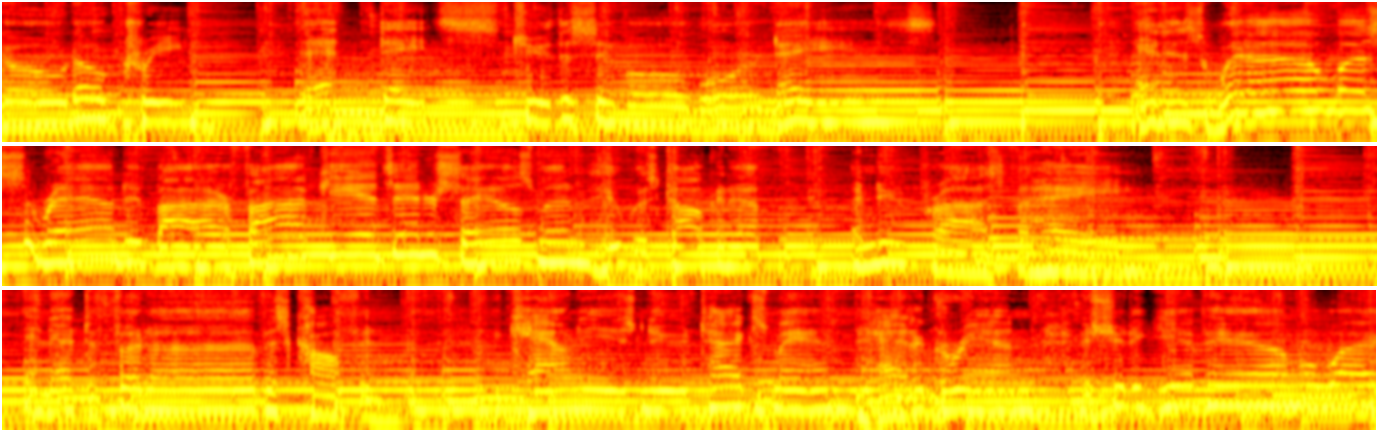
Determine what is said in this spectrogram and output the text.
Big old oak tree that dates to the Civil War days. And his widow was surrounded by her five kids and her salesman who was talking up a new price for hay. And at the foot of his coffin, the county's new tax man had a grin that should have give him away.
